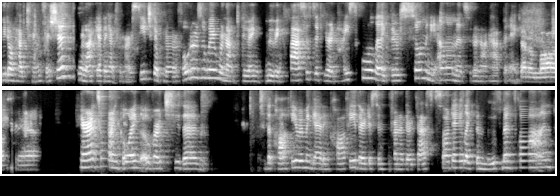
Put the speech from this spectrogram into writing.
we don't have transition. We're not getting up from our seat to go put our folders away. We're not doing moving classes if you're in high school. Like there's so many elements that are not happening. That are lost, yeah. Parents aren't going over to the to the coffee room and getting coffee. They're just in front of their desks all day. Like the movement's gone.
